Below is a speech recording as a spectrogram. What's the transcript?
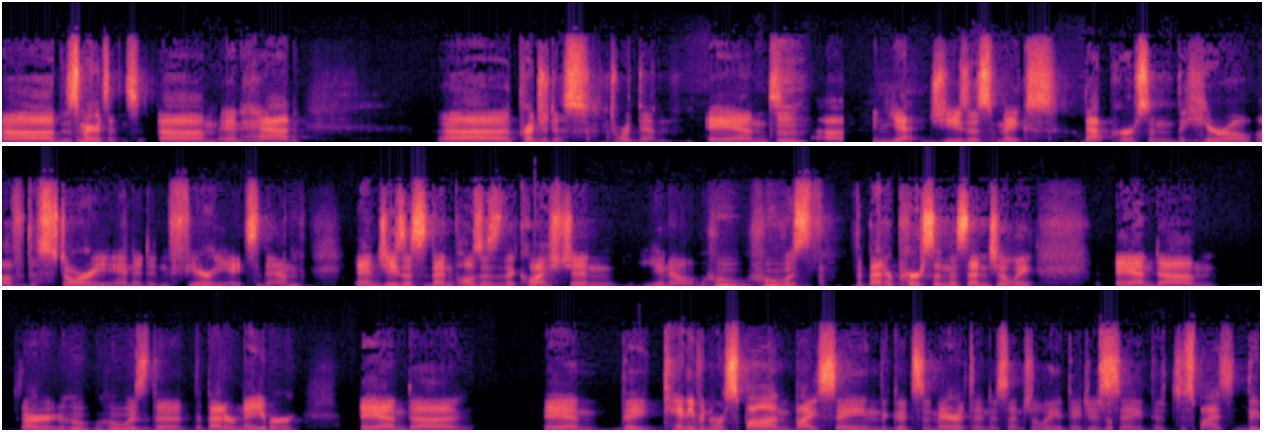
uh, the Samaritans um, and had uh, prejudice toward them, and mm. uh, and yet Jesus makes that person the hero of the story, and it infuriates them. And Jesus then poses the question, you know, who who was the better person essentially, and um, or who who was the the better neighbor, and uh, and they can't even respond by saying the good samaritan essentially. They just say the despised they,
